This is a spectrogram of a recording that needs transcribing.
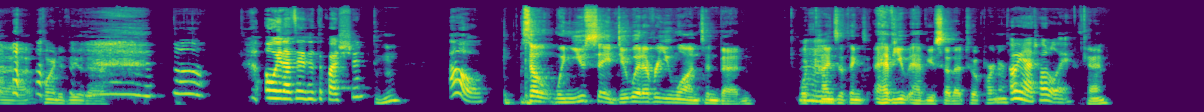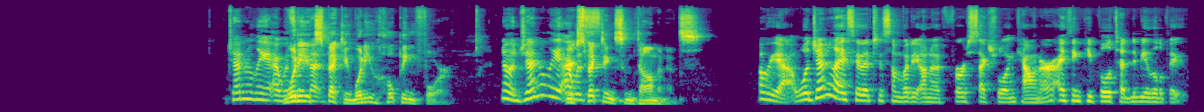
uh, point of view there. oh. wait, that's the end of the question. Mhm. Oh, So when you say do whatever you want in bed, what Mhm. kinds of things have you have you said that to a partner? oh yeah, totally. Okay. Generally, I would. What are you that- expecting? What are you hoping for? No, generally, I You're was expecting some dominance. Oh yeah. Well, generally, I say that to somebody on a first sexual encounter. I think people tend to be a little bit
